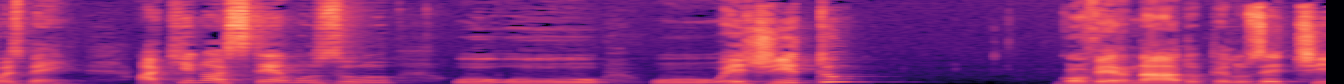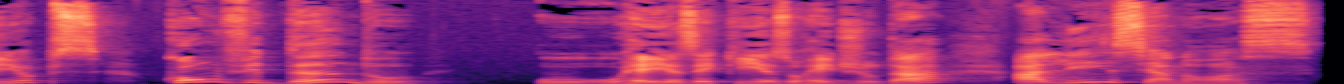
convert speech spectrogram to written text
Pois bem, aqui nós temos o, o, o, o Egito, governado pelos etíopes, convidando o, o, rei Ezequias, o rei de Judá, alice a nós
